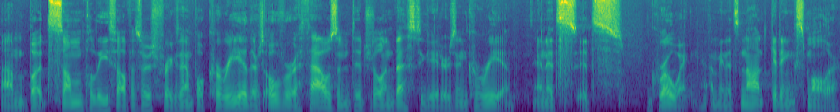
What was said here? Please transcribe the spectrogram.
um, but some police officers, for example, Korea, there's over a thousand digital investigators in Korea, and it's, it's growing. I mean, it's not getting smaller.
